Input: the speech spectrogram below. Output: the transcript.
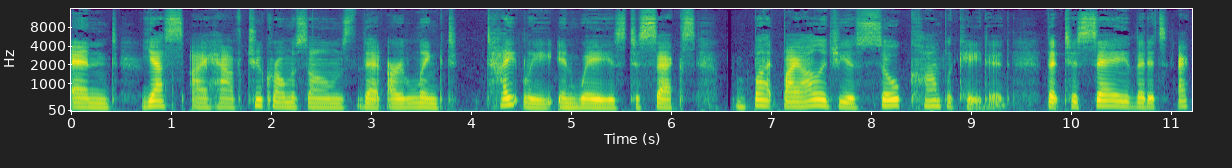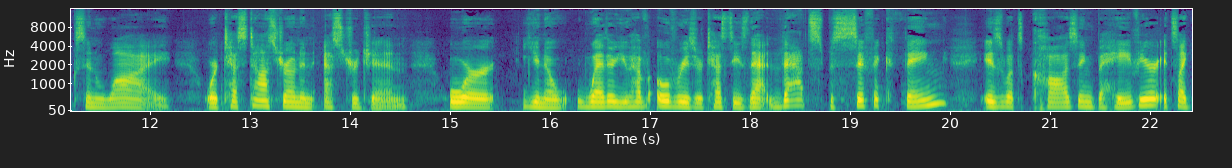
And yes, I have two chromosomes that are linked tightly in ways to sex, but biology is so complicated that to say that it's X and Y, or testosterone and estrogen, or you know whether you have ovaries or testes that that specific thing is what's causing behavior it's like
